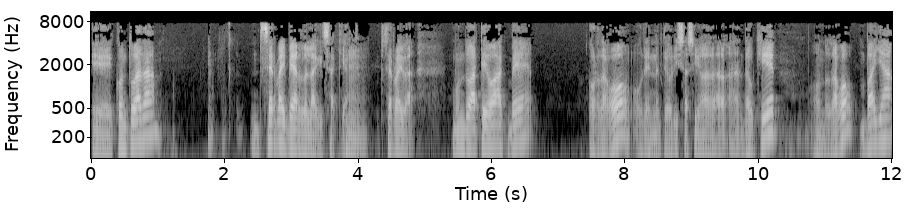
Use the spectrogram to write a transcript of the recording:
E, kontua da, zerbait behar duela gizakiak. Hmm. Zerbait ba, mundu ateoak be, hor dago, uren teorizazioa da, daukie, ondo dago, baina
